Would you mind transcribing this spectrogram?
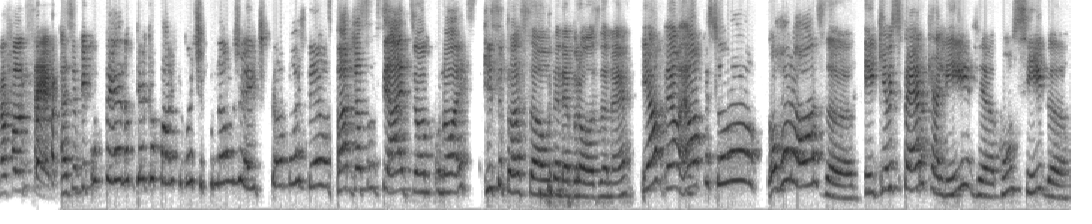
mas falando sério. Aí você fica com pena, porque a Campari ficou tipo, não, gente, pelo amor de Deus, para de associar esse homem com nós. Que situação tenebrosa, né? E é, é- é uma pessoa horrorosa. E que eu espero que a Lívia consiga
